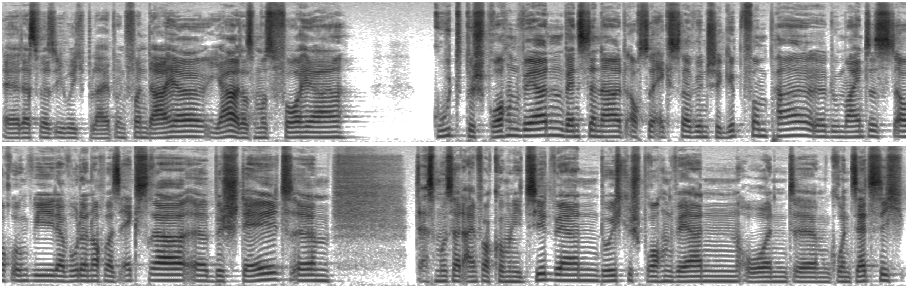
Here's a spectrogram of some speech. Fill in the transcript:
mhm. äh, dass was übrig bleibt. Und von daher, ja, das muss vorher gut besprochen werden, wenn es dann halt auch so extra Wünsche gibt vom Paar. Äh, du meintest auch irgendwie, da wurde noch was extra äh, bestellt. Ähm, das muss halt einfach kommuniziert werden, durchgesprochen werden und ähm, grundsätzlich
